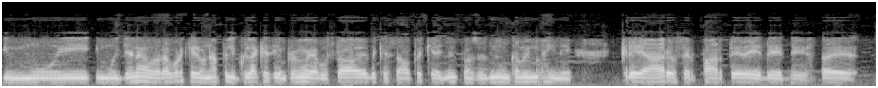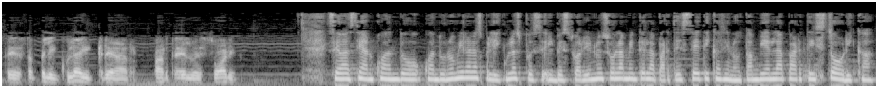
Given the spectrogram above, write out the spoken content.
y muy muy llenadora porque era una película que siempre me había gustado desde que estaba pequeño, entonces nunca me imaginé crear o ser parte de, de, esta, de, esta película y crear parte del vestuario. Sebastián, cuando, cuando uno mira las películas, pues el vestuario no es solamente la parte estética, sino también la parte histórica.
